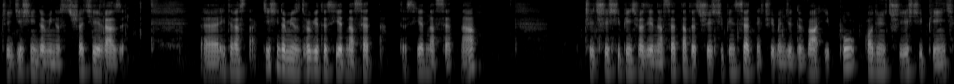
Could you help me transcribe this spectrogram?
czyli 10 do minus 3 razy. E, I teraz tak, 10 do minus 2 to jest 1 setna. To jest 1 setna, czyli 35 razy 1 setna to jest 35 setnych, czyli będzie 2,5 odjąć 35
